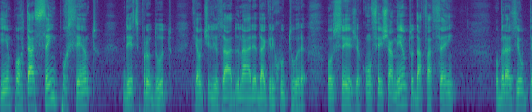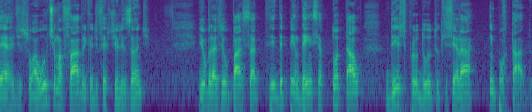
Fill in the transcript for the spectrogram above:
e importar 100% desse produto que é utilizado na área da agricultura. Ou seja, com o fechamento da FAFEM, o Brasil perde sua última fábrica de fertilizante e o Brasil passa a ter dependência total desse produto que será importado.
